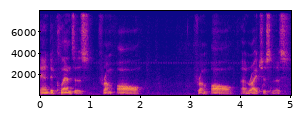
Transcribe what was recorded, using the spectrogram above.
and to cleanse us from all from all unrighteousness.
